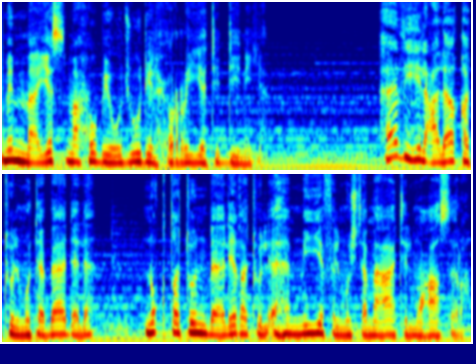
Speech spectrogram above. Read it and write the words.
مما يسمح بوجود الحرية الدينية. هذه العلاقة المتبادلة نقطة بالغة الأهمية في المجتمعات المعاصرة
